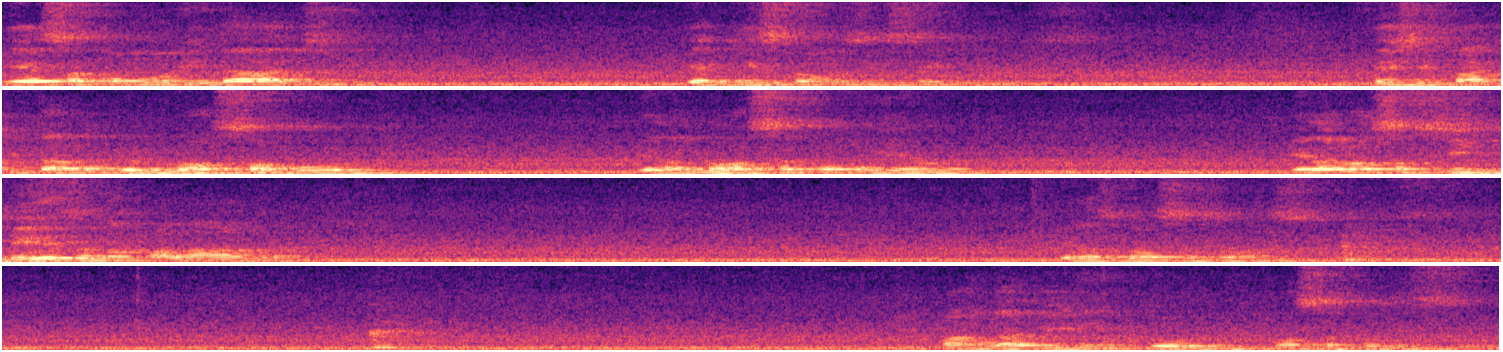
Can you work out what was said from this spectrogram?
E essa comunidade que aqui estamos inseridos seja impactada pelo nosso amor, pela nossa comunhão, pela nossa firmeza na palavra, pelas nossas orações. Que Parnamirim todo possa conhecer.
